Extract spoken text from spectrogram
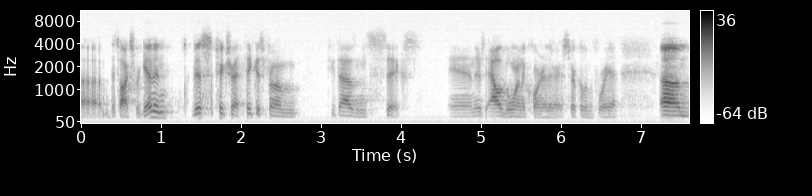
uh, the talks were given. This picture, I think, is from 2006. And there's Al Gore in the corner there. I circled him for you. Um,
